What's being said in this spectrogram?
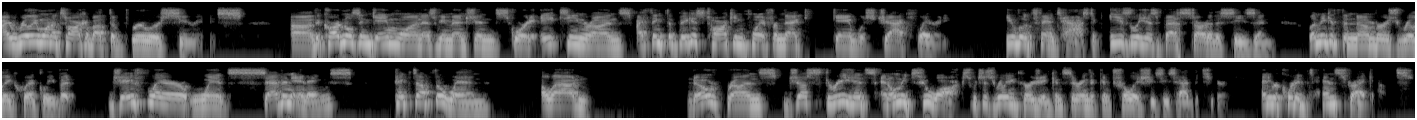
I really want to talk about the Brewers series. Uh, the Cardinals in game one, as we mentioned, scored 18 runs. I think the biggest talking point from that game was Jack Flaherty. He looked fantastic, easily his best start of the season. Let me get the numbers really quickly. But Jay Flair went seven innings, picked up the win, allowed no runs, just three hits, and only two walks, which is really encouraging considering the control issues he's had this year. And he recorded 10 strikeouts.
